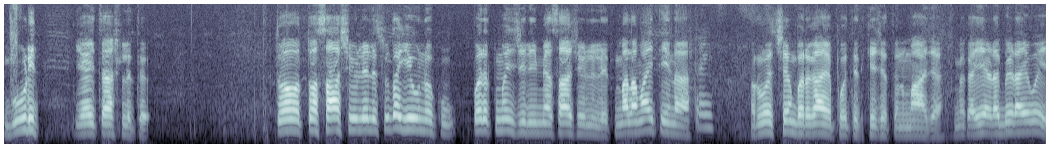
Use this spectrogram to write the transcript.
गुडीत यायचं असलं तर. तो तो सहा शिवलेले सुद्धा घेऊ नको. परत म्हणशील मी सहा शिवलेले. मला माहिती आहे ना रोज शंभर गायब होते खिशातून माझ्या. मी काय येडा बिडा आहे वय?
